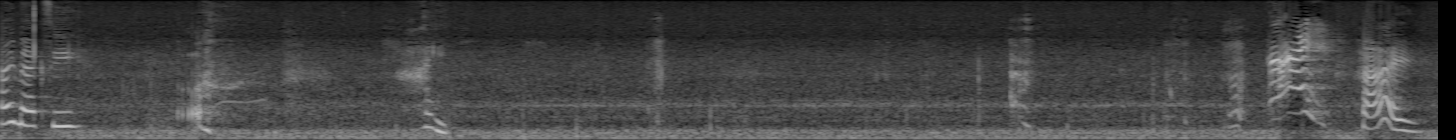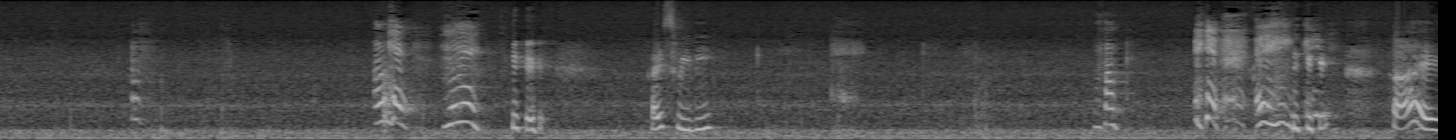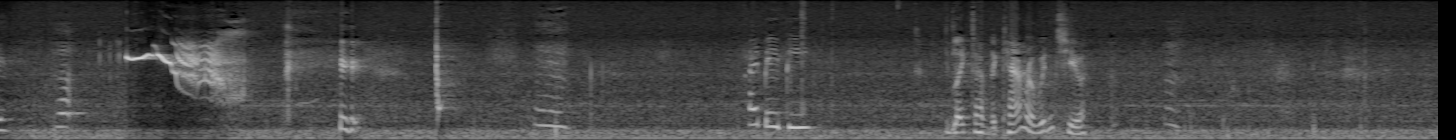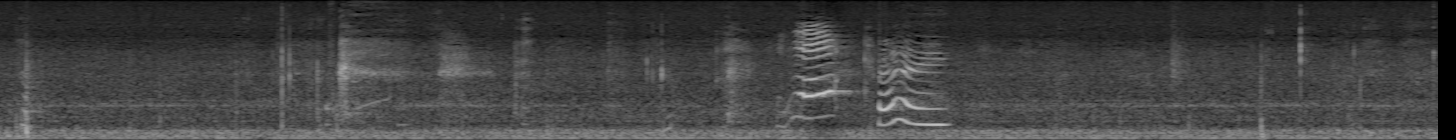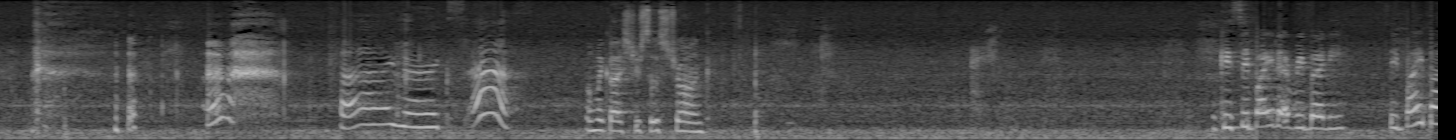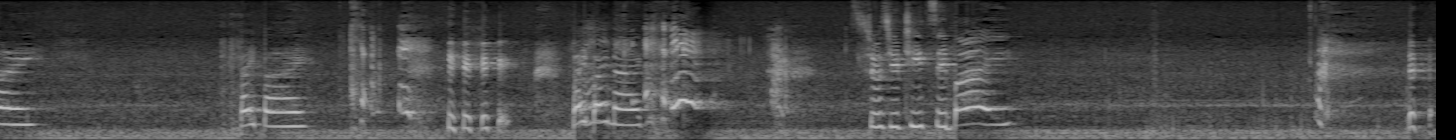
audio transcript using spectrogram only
Hi, Maxie. Oh. Hi. Hi. Hi, sweetie. Hi. Hi, baby. You'd like to have the camera, wouldn't you? Hi. Hi, Max. Ah! Oh my gosh, you're so strong. Okay, say bye to everybody. Say bye bye. Bye bye. bye bye, Max. Shows your teeth. Say bye.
